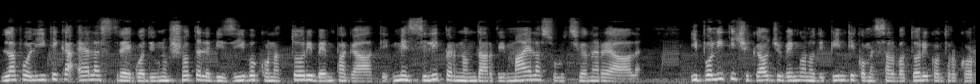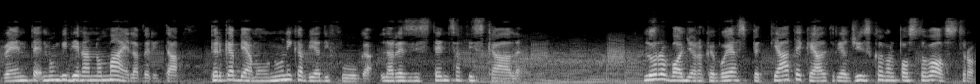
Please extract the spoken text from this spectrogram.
La politica è alla stregua di uno show televisivo con attori ben pagati, messi lì per non darvi mai la soluzione reale. I politici che oggi vengono dipinti come salvatori controcorrente non vi diranno mai la verità, perché abbiamo un'unica via di fuga, la resistenza fiscale. Loro vogliono che voi aspettiate che altri agiscano al posto vostro,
